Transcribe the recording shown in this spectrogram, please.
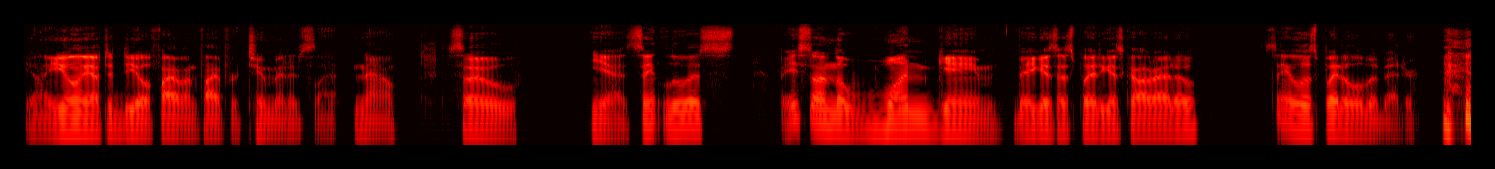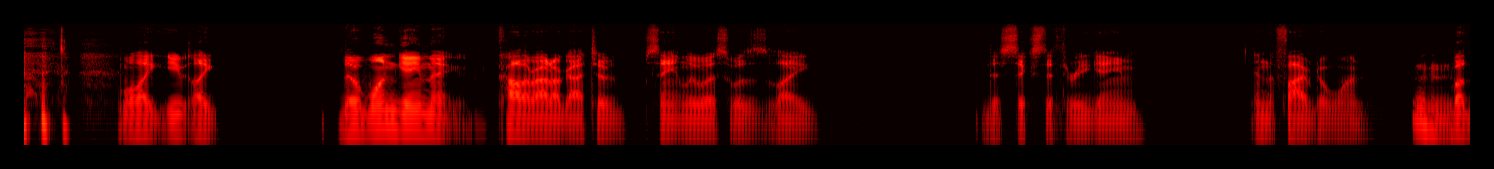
You know, you only have to deal five on five for two minutes now. So, yeah, St. Louis, based on the one game Vegas has played against Colorado, St. Louis played a little bit better. Well, like e- like the one game that Colorado got to St. Louis was like the six to three game and the five to one. Mm-hmm. But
